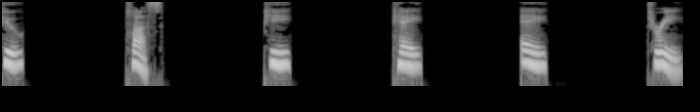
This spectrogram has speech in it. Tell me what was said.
two plus P K A three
